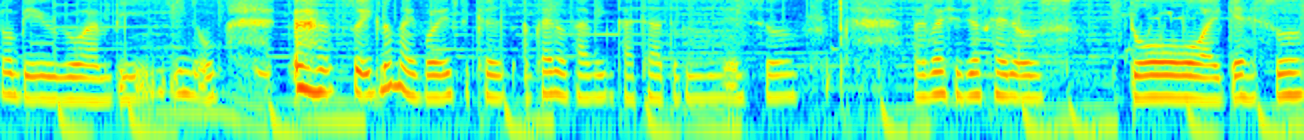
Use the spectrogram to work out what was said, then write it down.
not being real and being, you know. so ignore my voice because I'm kind of having catarrh at the moment. So my voice is just kind of dull, I guess. So,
